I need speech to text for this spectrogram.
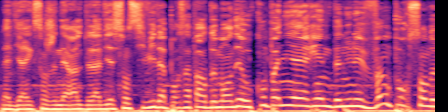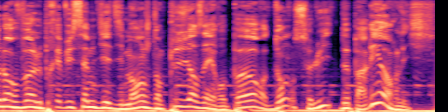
La Direction Générale de l'Aviation Civile a pour sa part demandé aux compagnies aériennes d'annuler 20% de leurs vols prévus samedi et dimanche dans plusieurs aéroports, dont celui de Paris-Orly.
